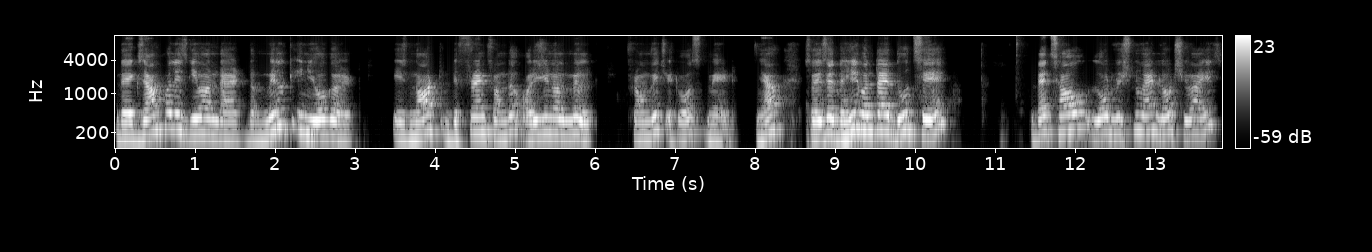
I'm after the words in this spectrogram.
The example is given that the milk in yogurt is not different from the original milk from which it was made. Yeah. So he said, dahi banta hai doodh se. That's how Lord Vishnu and Lord Shiva is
